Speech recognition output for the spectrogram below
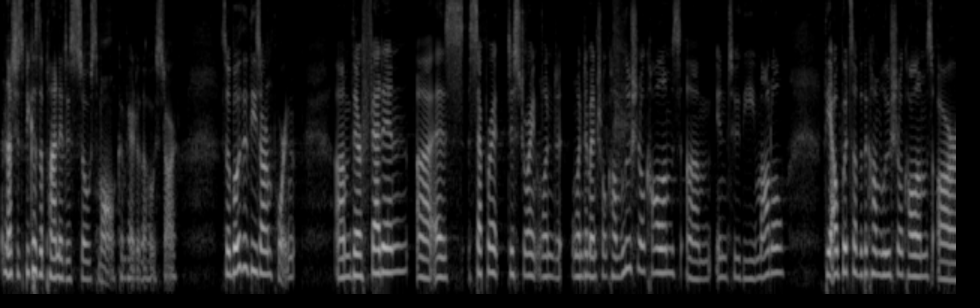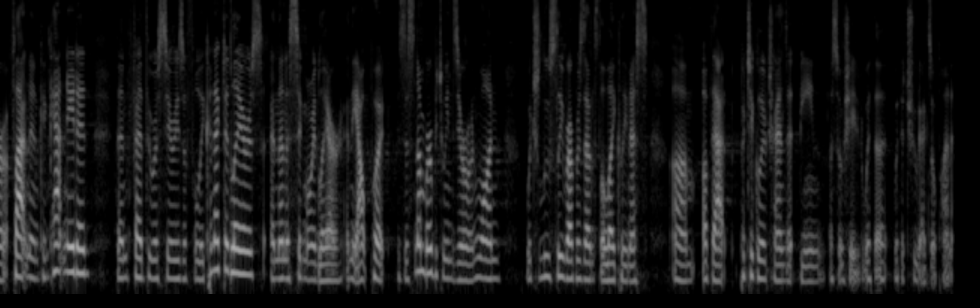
And that's just because the planet is so small compared to the host star. So both of these are important. Um, they're fed in uh, as separate disjoint one-dimensional convolutional columns um, into the model. The outputs of the convolutional columns are flattened and concatenated, then fed through a series of fully connected layers, and then a sigmoid layer. And the output is this number between 0 and 1, which loosely represents the likeliness um, of that particular transit being associated with a, with a true exoplanet.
